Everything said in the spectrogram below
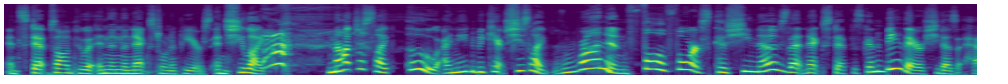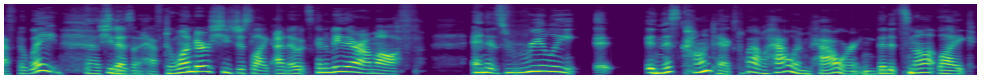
and steps onto it and then the next one appears and she like not just like ooh i need to be careful she's like running full force because she knows that next step is going to be there. She doesn't have to wait. That's she it. doesn't have to wonder. She's just like i know it's going to be there. I'm off. And it's really eh, in this context wow how empowering that it's not like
